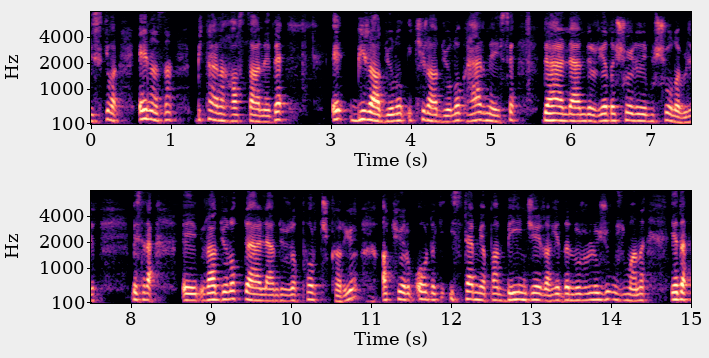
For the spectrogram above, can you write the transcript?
riski var. En azından bir tane hastanede e, bir radyolog, iki radyolog her neyse değerlendirir ya da şöyle de bir şey olabilir. Mesela e, radyolog değerlendiriyor, rapor çıkarıyor. Atıyorum oradaki istem yapan beyin cerrahı ya da nöroloji uzmanı ya da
